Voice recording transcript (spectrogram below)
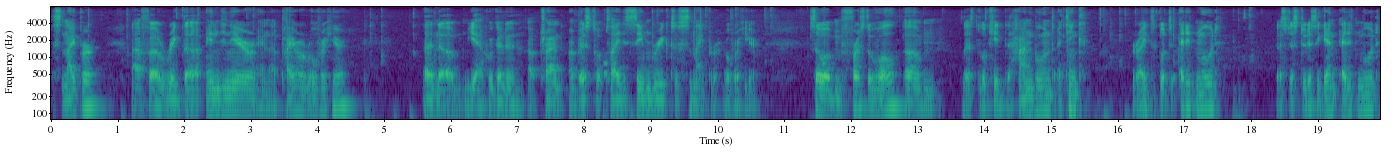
sniper. I've uh, rigged the engineer and a pyro over here. And um, yeah we're gonna uh, try our best to apply the same rig to sniper over here so um, first of all, um, let's locate the hand bone. I think, right, go to edit mode. Let's just do this again, edit mode.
